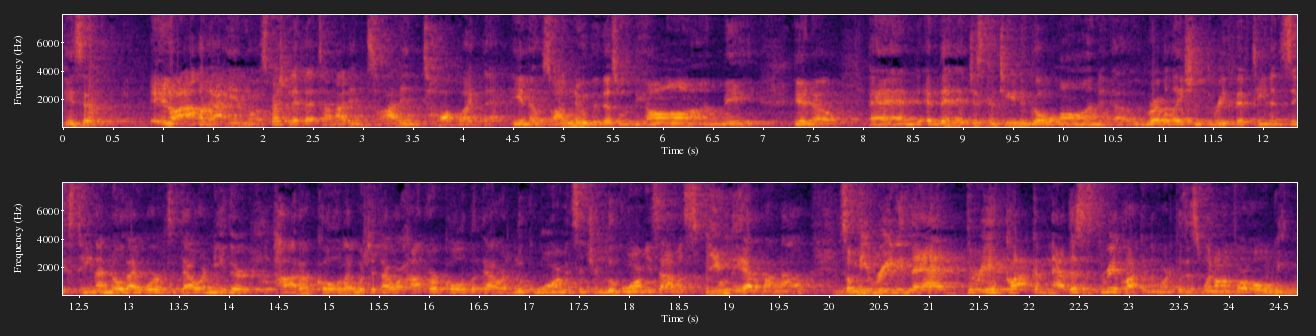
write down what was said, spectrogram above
He said, you know, I, don't, I you know, especially at that time, I didn't I didn't talk like that, you know. So I knew that this was beyond me, you know. And and then it just continued to go on. Uh, Revelation three fifteen and sixteen. I know thy works that thou art neither hot or cold. I wish that thou were hot or cold, but thou art lukewarm. And since you're lukewarm, he said, I'm gonna spew thee out of my mouth. So me reading that three o'clock. Now this is three o'clock in the morning because this went on for a whole week,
